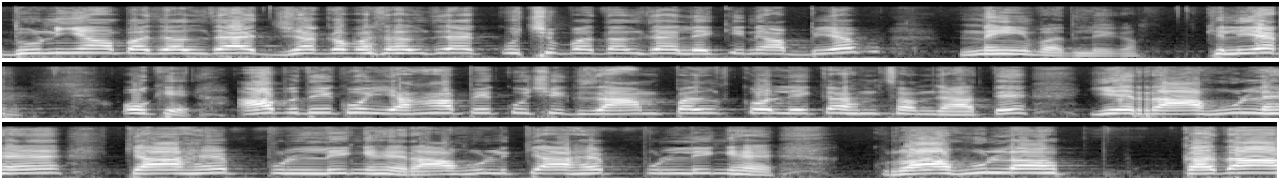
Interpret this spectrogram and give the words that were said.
दुनिया बदल जाए, जग बदल जाए, कुछ बदल जाए, लेकिन अवयव नहीं बदलेगा। क्लियर ओके अब देखो यहाँ पे कुछ एग्ज़ाम्पल को लेकर हम समझाते हैं। ये राहुल है, क्या है? पुल्लिंग है। राहुल, क्या है? पुल्लिंग है। राहुल कदा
